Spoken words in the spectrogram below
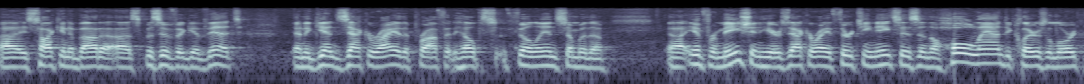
uh, it's talking about a, a, specific event. And again, Zechariah the prophet helps fill in some of the, uh, information here. Zechariah 13 8 says, In the whole land, declares the Lord,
